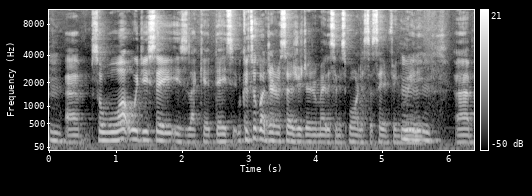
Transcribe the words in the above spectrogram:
Mm. Um, so what would you say is like a day? To, we can talk about general surgery, general medicine. It's more or less the same thing, really. mm, mm. Um,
